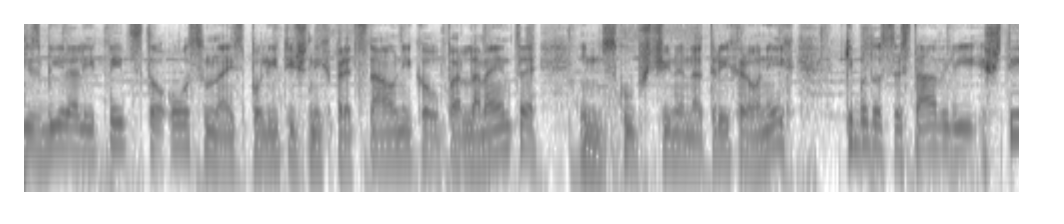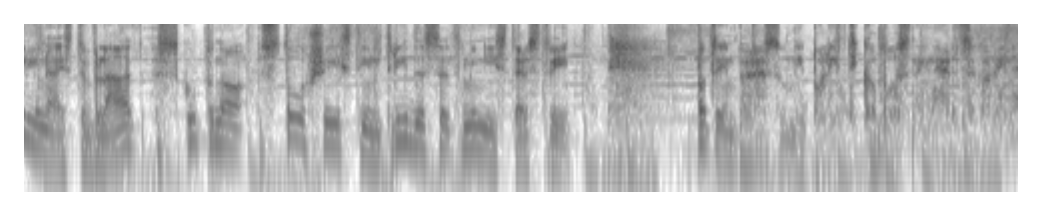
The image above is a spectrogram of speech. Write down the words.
izbirali 518 političnih predstavnikov parlamente in skupščine na treh ravneh, ki bodo sestavili 14 vlad, skupno 136 ministerstvi. Potem pa razumi politiko Bosne in Hercegovine.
